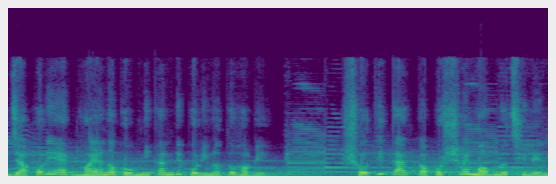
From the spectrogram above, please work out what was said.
যা পরে এক ভয়ানক অগ্নিকাণ্ডে পরিণত হবে। সতী তার তপস্যায় মগ্ন ছিলেন।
